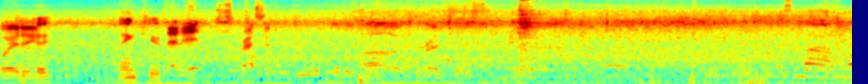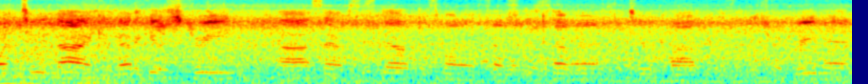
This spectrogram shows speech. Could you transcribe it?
Waiting. Okay, thank you. Is that it? Just press it. Uh, Crescent. This one, 129 Connecticut Street, uh, San Francisco. This one is February 7th, 2 o'clock because of mutual agreement.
